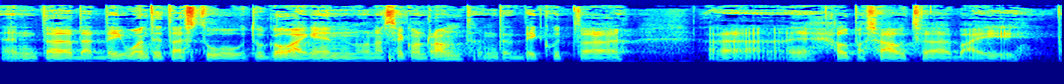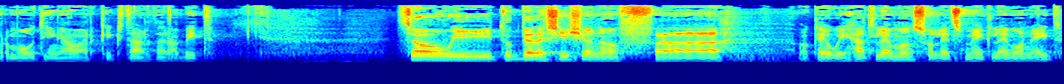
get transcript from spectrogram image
and uh, that they wanted us to, to go again on a second round and that they could uh, uh, help us out uh, by promoting our Kickstarter a bit. So we took the decision of, uh, okay, we had lemon, so let's make lemonade.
